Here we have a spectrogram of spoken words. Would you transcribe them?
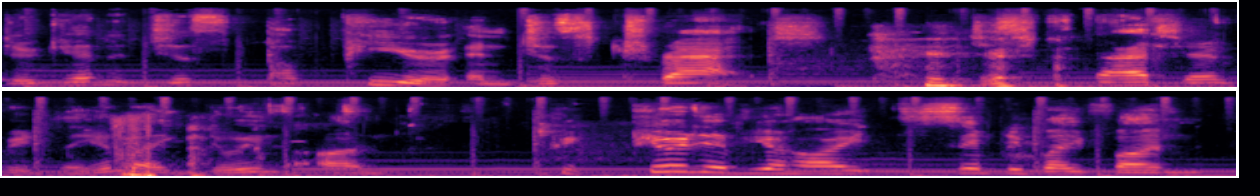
they're gonna just appear and just trash, just trash everything. You're like doing on purity of your heart, simply by fun.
